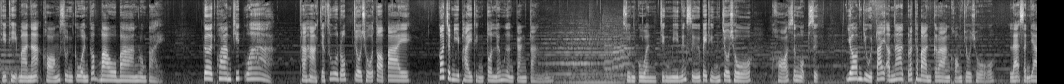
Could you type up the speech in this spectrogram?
ทิฐิมานะของซุนกวนก็เบาบางลงไป เกิดความคิดว่า ถ้าหากจะสู้รบโจโฉต่อไป ก็จะมีภัยถึงตนและเมืองกังตังซุนกวนจึงมีหนังสือไปถึงโจโฉขอสงบศึก ยอมอยู่ใต้อำนาจรัฐบาลกลางของโจโฉและสัญญา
